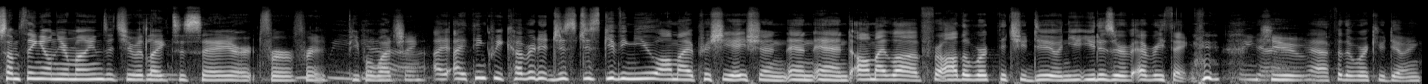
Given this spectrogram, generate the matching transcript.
something on your mind that you would like to say or for, for we, people yeah. watching? I, I think we covered it just, just giving you all my appreciation and, and all my love for all the work that you do. And you, you deserve everything. Thank yeah. you. Yeah, for the work you're doing.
